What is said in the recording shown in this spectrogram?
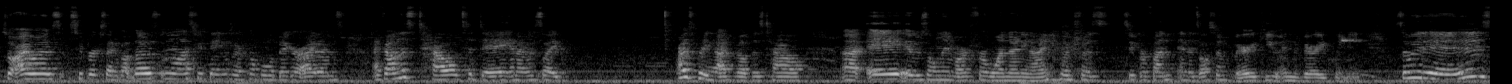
So I was super excited about those. And the last few things are a couple of bigger items. I found this towel today and I was like, I was pretty happy about this towel. Uh, a, it was only marked for $1.99, which was super fun, and it's also very cute and very queenie. So it is,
